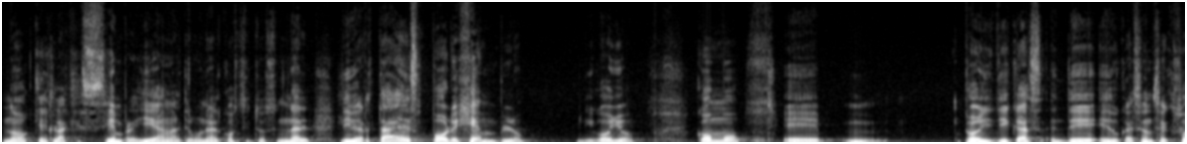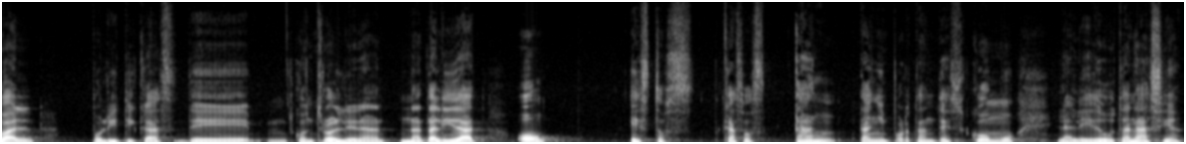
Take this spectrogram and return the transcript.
¿no? que es la que siempre llegan al Tribunal Constitucional. Libertades, por ejemplo, digo yo, como eh, políticas de educación sexual, políticas de mm, control de natalidad o estos casos tan, tan importantes como la ley de eutanasia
